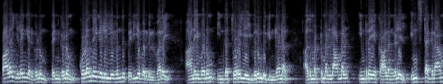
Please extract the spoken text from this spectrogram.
பல இளைஞர்களும் பெண்களும் குழந்தைகளிலிருந்து பெரியவர்கள் வரை அனைவரும் இந்த துறையை விரும்புகின்றனர். அது மட்டுமல்லாமல் இன்றைய காலங்களில் இன்ஸ்டாகிராம்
